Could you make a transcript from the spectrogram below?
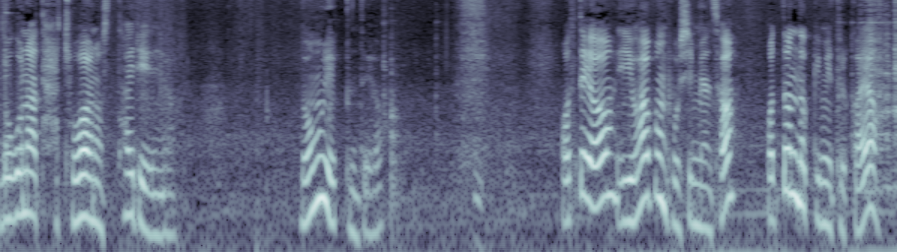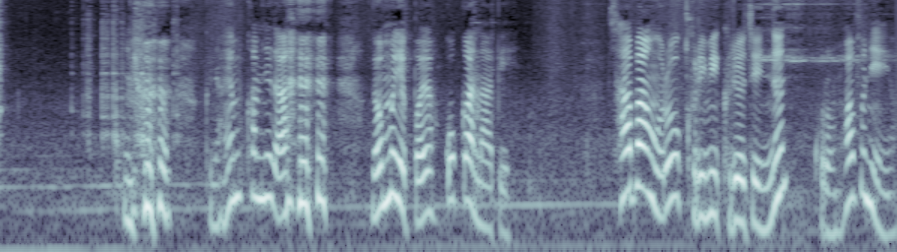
누구나 다 좋아하는 스타일이에요. 너무 예쁜데요. 어때요? 이 화분 보시면서 어떤 느낌이 들까요? 그냥 행복합니다. 너무 예뻐요. 꽃과 나비. 사방으로 그림이 그려져 있는 그런 화분이에요.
